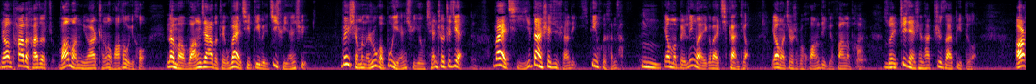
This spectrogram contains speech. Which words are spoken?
让他的孩子王莽的女儿成了皇后以后，那么王家的这个外戚地位继续延续。为什么呢？如果不延续，有前车之鉴，外戚一旦失去权力，一定会很惨。嗯，要么被另外一个外戚干掉。要么就是被皇帝给翻了盘，所以这件事情他志在必得，而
